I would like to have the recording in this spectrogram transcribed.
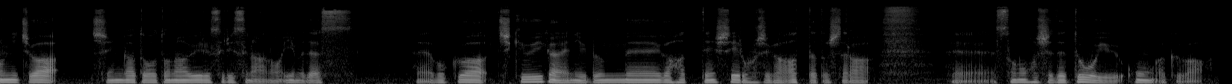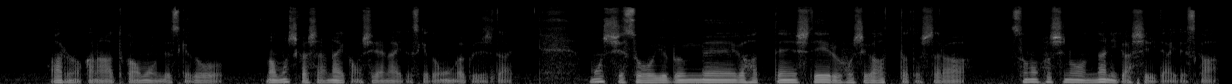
こんにちは。新型大人ウイルスリスナーのイムです、えー僕は地球以外に文明が発展している星があったとしたら、えーその星でどういう音楽があるのかなとか思うんですけど、まあ、もしかしたらないかもしれないですけど音楽自体。もしそういう文明が発展している星があったとしたらその星の何が知りたいですか？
